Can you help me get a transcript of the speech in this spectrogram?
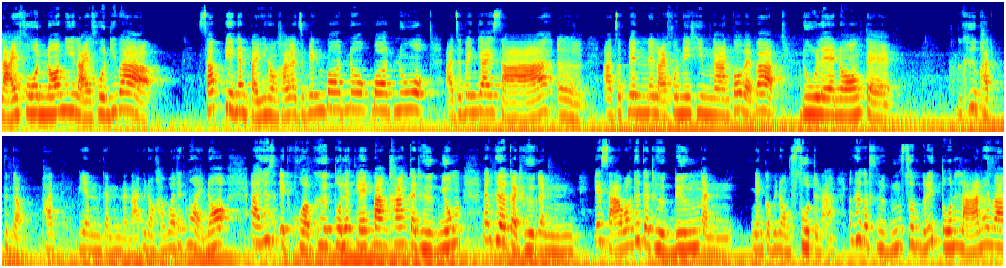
หลายคนเนาะมีหลายคนที่ว่า ซับเปลี่ยนกันไปพี่น้องคะอาจจะเป็นบอดนกบอดนูอาจจะเป็นยายสาเอออาจจะเป็นในหลายคนในทีมงานก็แบบว่าดูแลน้องแต่ก็คือพัดเป็นกับพัดเปลี่ยนกันนะนะพี่น้องคะว่าเล็กหน่อยเนาะอายุ11ขวบคือตัวเล็กๆ บางครั้งกระถือยุ้มตั้งเทือกระถือกันยายสาวบางเทือกระถือดึงอันยังกับพี่น้องสุดอะนะตั้งเทือกระถือดึงสุดก็ได้ต้นล้านเพื่อนว่า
